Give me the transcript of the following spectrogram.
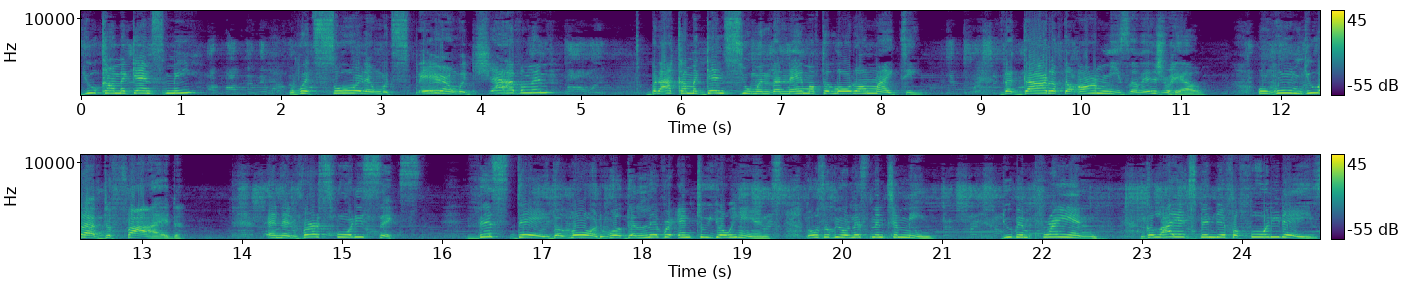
You come against me with sword and with spear and with javelin, but I come against you in the name of the Lord Almighty, the God of the armies of Israel, whom you have defied. And in verse 46, this day the Lord will deliver into your hands. Those of you who are listening to me, you've been praying. Goliath's been there for 40 days.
